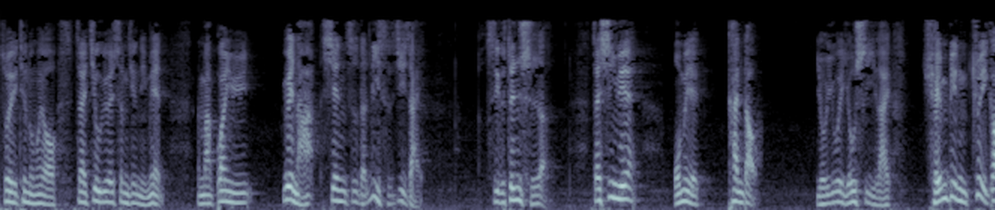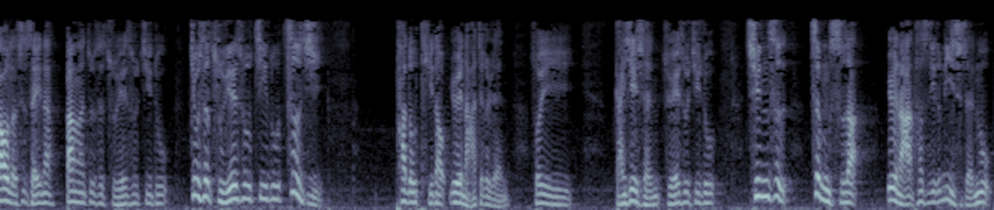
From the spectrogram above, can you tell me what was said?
所以听众朋友，在旧约圣经里面，那么关于约拿先知的历史记载是一个真实的，在新约我们也。看到有一位有史以来权柄最高的是谁呢？当然就是主耶稣基督，就是主耶稣基督自己，他都提到约拿这个人，所以感谢神，主耶稣基督亲自证实了约拿他是一个历史人物，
